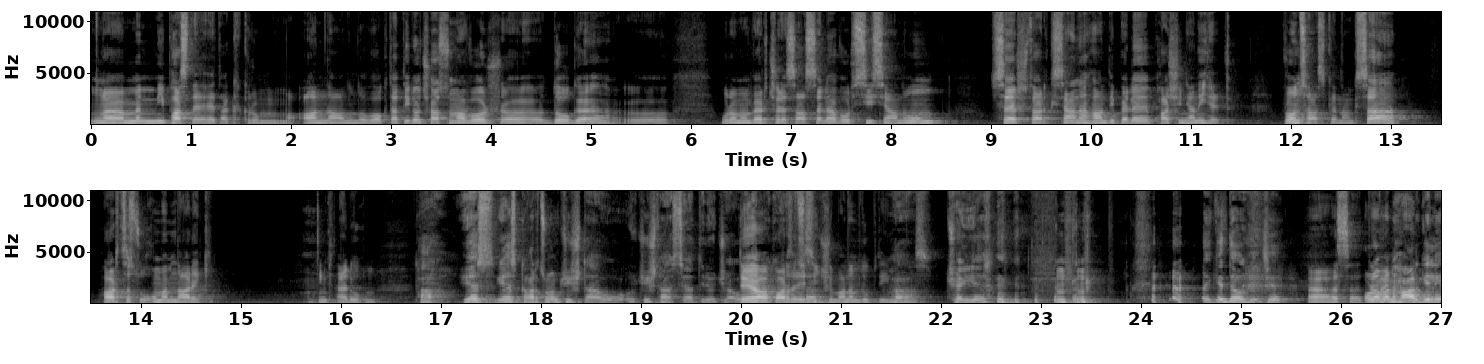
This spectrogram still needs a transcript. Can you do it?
մի փաստ է հետաքրքրում Աննա անունով օկտատիրոջ, ասում է որ դոգը ուրեմն վերջերս ասել է, որ Սիսիանում Սերժ Սարգսյանը հանդիպել է Փաշինյանի հետ։ Ոնց հասկանանք սա, հարցս ուղում եմ Նարեկին։ Ինքն էլ ուղում։ Հա, ես ես կարծում եմ ճիշտ է, ճիշտ հասցեատիրոջ է։ Դե հա, բարձր, ես ինչ իմանամ դուք դի իմանաս։ Չէ, ես Եկե դոգը, չէ։ Հա, հսա։ Ուրեմն հարգելի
